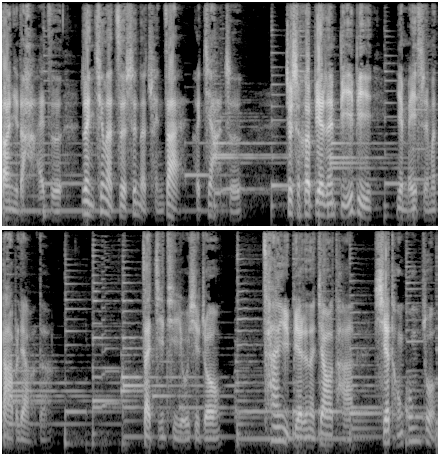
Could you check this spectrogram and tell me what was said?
当你的孩子认清了自身的存在和价值，就是和别人比比也没什么大不了的。在集体游戏中，参与别人的交谈、协同工作，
